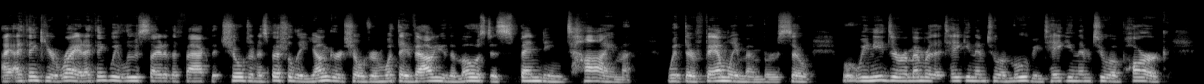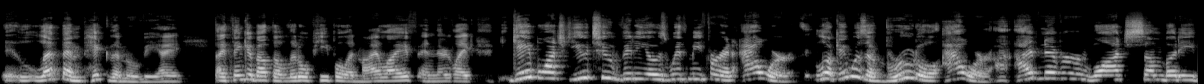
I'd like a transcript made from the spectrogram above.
I, I, think you're right. I think we lose sight of the fact that children, especially younger children, what they value the most is spending time with their family members. So we need to remember that taking them to a movie, taking them to a park, eh, let them pick the movie. I I think about the little people in my life, and they're like, Gabe watched YouTube videos with me for an hour. Look, it was a brutal hour. I- I've never watched somebody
